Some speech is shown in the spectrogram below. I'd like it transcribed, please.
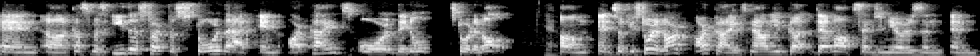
and uh, customers either start to store that in archives or they don't store it at all. Yeah. Um, and so if you store it in ar archives, now you've got DevOps engineers and, and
